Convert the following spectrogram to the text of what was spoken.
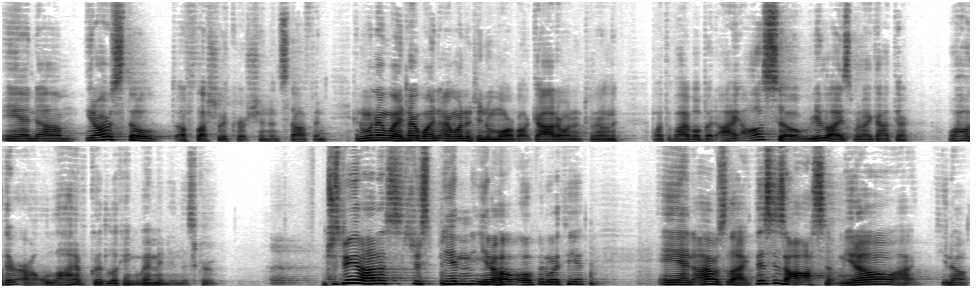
And, um, you know, I was still a fleshly Christian and stuff. And and when I went, I went, I wanted to know more about God. I wanted to know about the Bible. But I also realized when I got there, wow, there are a lot of good looking women in this group. Just being honest, just being, you know, open with you. And I was like, this is awesome, you know, I, you know,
